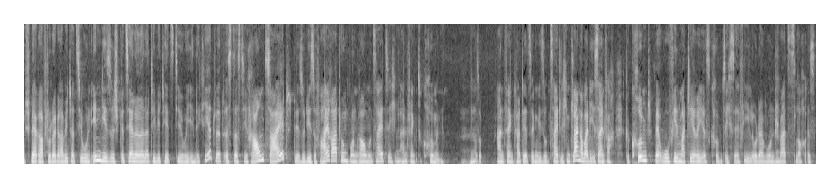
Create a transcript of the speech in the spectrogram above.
Schwerkraft oder Gravitation in diese spezielle Relativitätstheorie integriert wird, ist, dass die Raumzeit, also diese Verheiratung von Raum und Zeit, sich mhm. anfängt zu krümmen. Mhm. Also anfängt, hat jetzt irgendwie so einen zeitlichen Klang, aber die ist einfach gekrümmt. Wo viel Materie ist, krümmt sich sehr viel. Oder wo ein mhm. schwarzes Loch ist,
